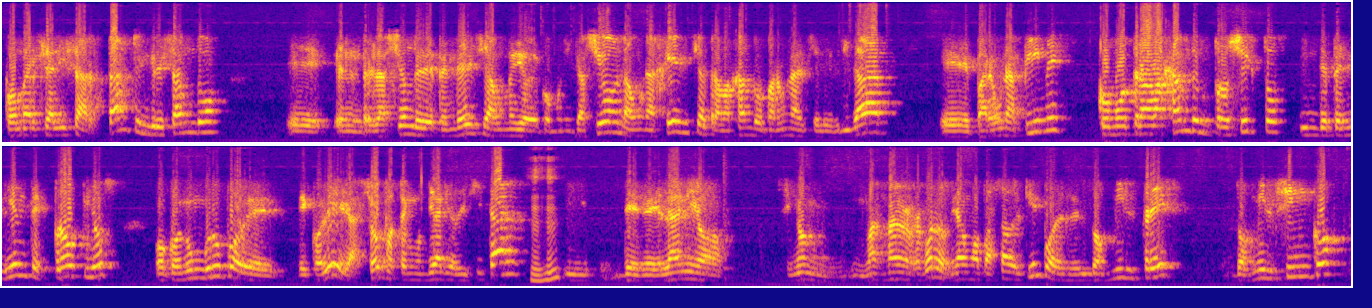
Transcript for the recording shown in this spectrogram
comercializar, tanto ingresando eh, en relación de dependencia a un medio de comunicación, a una agencia, trabajando para una celebridad, eh, para una pyme, como trabajando en proyectos independientes propios o con un grupo de, colegas. Yo pues tengo un diario digital y desde el año, si no más mal no recuerdo, mirá cómo ha pasado el tiempo, desde el 2003, 2005,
